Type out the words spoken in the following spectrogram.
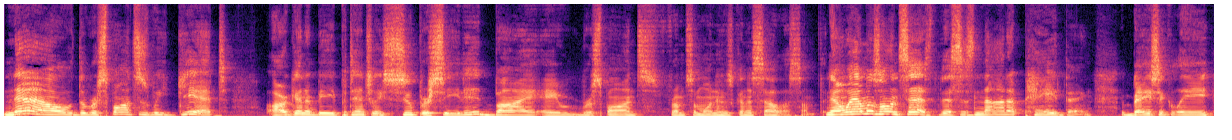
Now the responses we get are going to be potentially superseded by a response from someone who's going to sell us something. Now, Amazon says this is not a paid thing. Basically,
